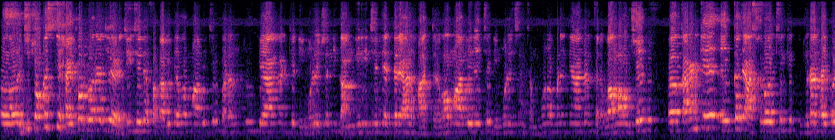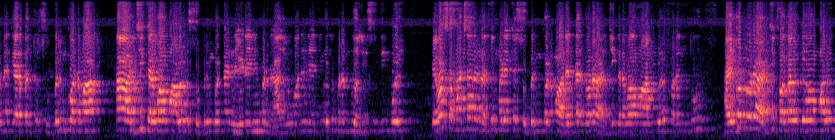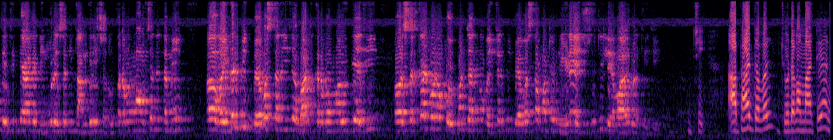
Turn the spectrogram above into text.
જી ચોક્કસથી હાઈકોર્ટ દ્વારા જે અરજી છે તે ફગાવી દેવામાં આવી છે, પરંતુ ત્યાં આગળ જે ડિમોલેશનની કામગીરી છે તે અત્યારે હાલ હાથ ધરવામાં આવી રહી છે. ડિમોલેશન સંપૂર્ણપણે ત્યાં આગળ કરવામાં આવશે. કારણ કે એક જ આશરો છે કે ગુજરાત હાઈકોર્ટને ત્યારબાદ જો સુપ્રીમ કોર્ટમાં આ અરજી કરવામાં આવેલું સુપ્રીમ કોર્ટના નિર્ણયની પણ રાહ જોવાની રહેતી હોય છે, પરંતુ હજી સુધી કોઈ એવા સમાચાર નથી મળે કે સુપ્રીમ કોર્ટમાં અરજદાર દ્વારા અરજી કરવામાં આવી હોય, પરંતુ હાઈકોર્ટ દ્વારા અરજી ફગાવી દેવામાં આવી તેથી ત્યાં આગળ ડિમોલેશનની કામગીરી શરૂ કરવામાં આવશે અને તમે વૈકલ્પિક વ્યવસ્થાની જે વાત કરવામાં આવી તે હજી સરકાર દ્વારા કોઈ પણ જાતનો વૈકલ્પિક વ્યવસ્થા માટે નિર્ણય હજી સુધી લેવાયો નથી, જી. આભાર, ધવલ. જોડાવા માટે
